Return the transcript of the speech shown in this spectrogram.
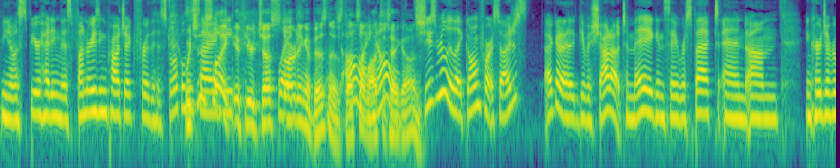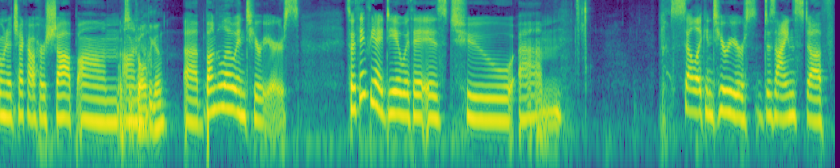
you know, spearheading this fundraising project for the historical Which society. is like if you're just Like, starting a business, that's Oh, a lot to take on. She's really like going for it. So I just I gotta give a shout out to Meg and say respect and um, encourage everyone to check out her shop. Um, What's on, it called again? Uh, Bungalow Interiors. So I think the idea with it is to um, sell like interior design stuff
